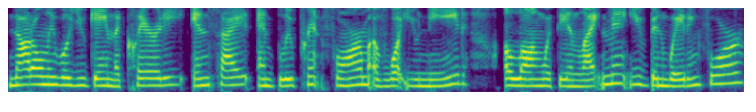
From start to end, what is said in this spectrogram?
Not only will you gain the clarity, insight, and blueprint form of what you need, along with the enlightenment you've been waiting for,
